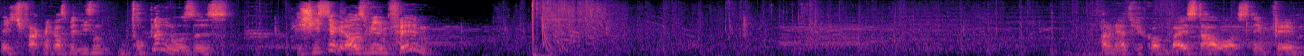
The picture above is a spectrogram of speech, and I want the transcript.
Ich frag mich, was mit diesen Trupplern los ist. Die schießen ja genauso wie im Film. Hallo und herzlich willkommen bei Star Wars, dem Film.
